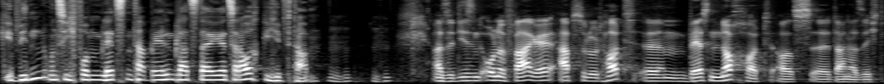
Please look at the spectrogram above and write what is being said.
gewinnen und sich vom letzten Tabellenplatz da jetzt rausgehieft haben. Also die sind ohne Frage absolut hot. Ähm, wer ist noch hot aus äh, deiner Sicht?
